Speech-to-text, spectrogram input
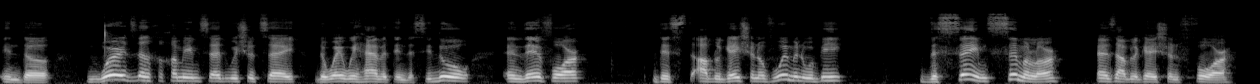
in the words that Chachamim said we should say, the way we have it in the Siddur, and therefore this obligation of women would be the same, similar as obligation for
